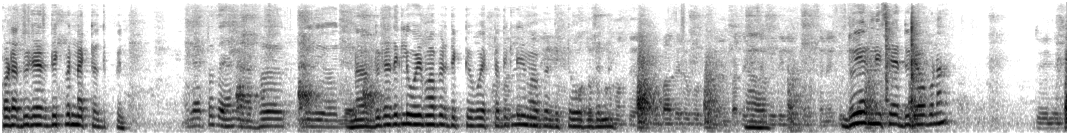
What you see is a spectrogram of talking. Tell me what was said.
কটা দুইটা দেখবেন না একটা দেখবেন? একটা দেখেন না দুইটা দেখলে ওই মাপের দেখতে হবে একটা দেখলে এই মাপের দেখতে হবে বুঝেন না? দুইয়ের নিচে দুইটা হব না? নিচে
